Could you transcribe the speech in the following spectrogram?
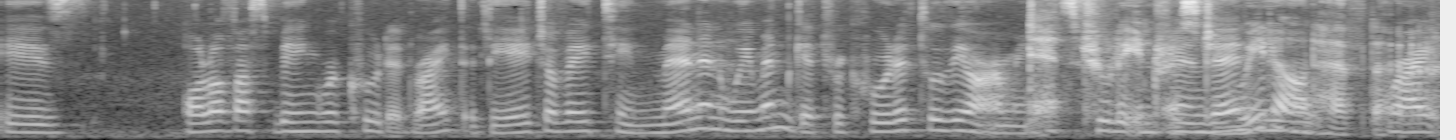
is all of us being recruited, right? At the age of 18, men and women get recruited to the army. That's truly interesting. We you, don't have that. Right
